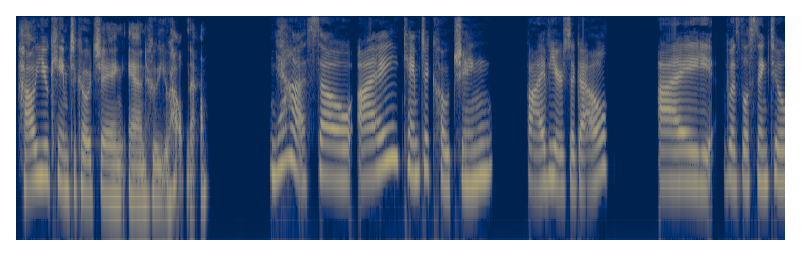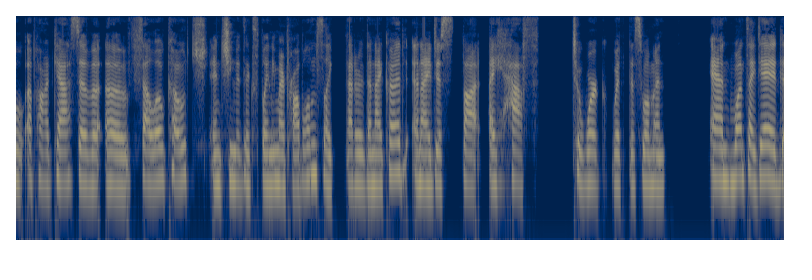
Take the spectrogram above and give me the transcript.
how you came to coaching, and who you help now? Yeah. So, I came to coaching five years ago. I was listening to a podcast of a, a, fellow coach and she was explaining my problems like better than I could. And I just thought I have to work with this woman. And once I did,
